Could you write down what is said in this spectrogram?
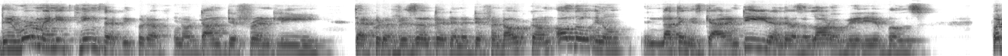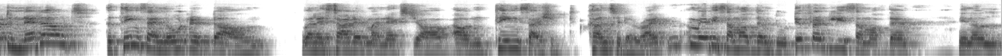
There were many things that we could have, you know, done differently that could have resulted in a different outcome although you know nothing is guaranteed and there was a lot of variables but to net out the things i noted down when I started my next job on things I should consider, right? Maybe some of them do differently, some of them, you know,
